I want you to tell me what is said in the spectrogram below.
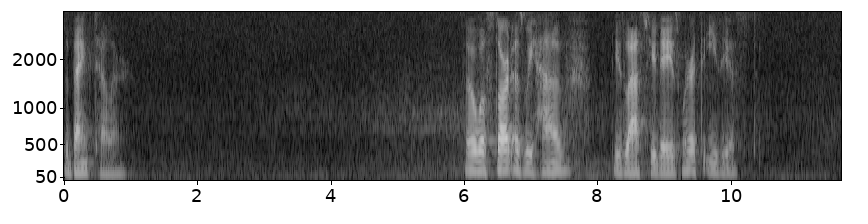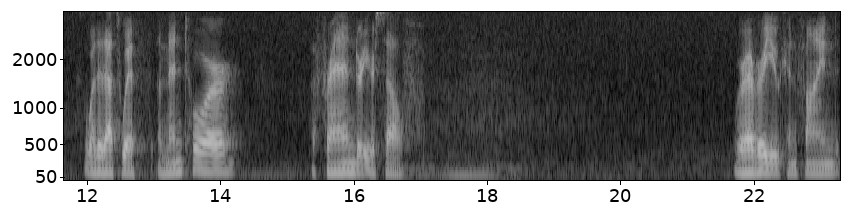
the bank teller. So we'll start as we have these last few days where it's easiest. Whether that's with a mentor, a friend, or yourself. Wherever you can find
